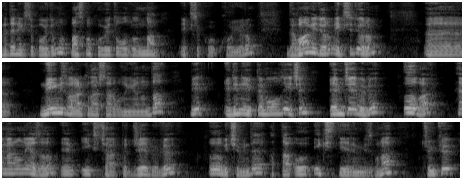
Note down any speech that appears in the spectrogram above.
Neden eksi koyduğumu basma kuvveti olduğundan eksi ko- koyuyorum. Devam ediyorum. Eksi diyorum. Ee, neyimiz var arkadaşlar bunun yanında? Bir eline yükleme olduğu için mc bölü i var. Hemen onu yazalım. mx çarpı c bölü i biçiminde hatta ix diyelim biz buna. Çünkü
